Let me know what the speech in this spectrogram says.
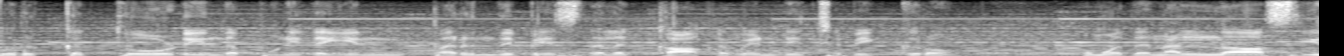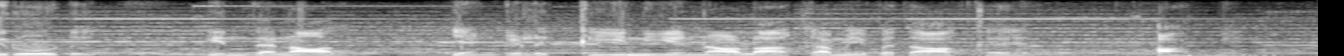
உருக்கத்தோடு இந்த புனிதையின் பருந்து பேசுதலுக்காக வேண்டி செபிக்கிறோம் உமது நல்லாசீரோடு இந்த நாள் எங்களுக்கு இனிய நாளாக அமைவதாக. ஆமீன்.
